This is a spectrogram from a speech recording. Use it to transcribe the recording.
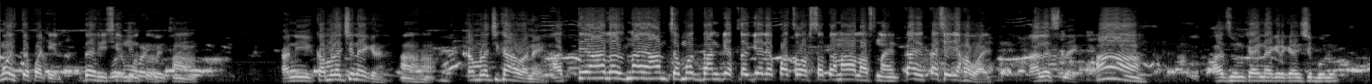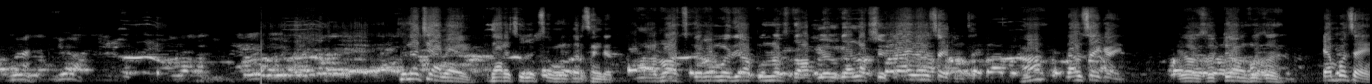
मोहित पाटील दहरीशीर मोहिते पाटलांची. हा. आणि कमळाची नाही का? हा हा. कमळाची का हवा नाही? आ, ते आलंच नाही. आमचं मतदान घेतलं गेल्या पाच वर्षात आणि आलाच नाही. काय कशाची हवा आहे? आलंच नाही. हा. अजून काही नागरिकांशी बोलू? कुणाची हवा आहे? धाराशिव लोकसभा मतदारसंघात. राजकारणमध्ये आपण नसतो. आपल्याला काय लक्ष काय व्यवसाय तुमचा? हा? व्यवसाय काय? व्यवसाय टेम्पोचा टेम्पोचा आहे.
